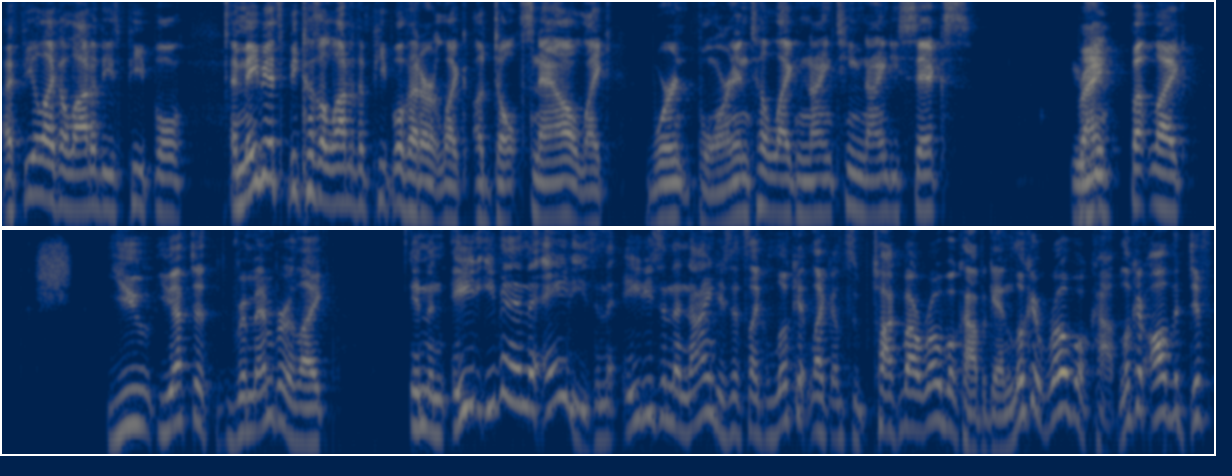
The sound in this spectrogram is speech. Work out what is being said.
I feel like a lot of these people and maybe it's because a lot of the people that are like adults now like weren't born until like 1996, mm-hmm. right? But like you you have to remember like in the eight, even in the 80s, in the 80s and the 90s, it's like look at like let's talk about RoboCop again. Look at RoboCop. Look at all the diff.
